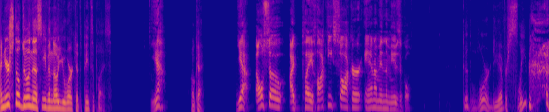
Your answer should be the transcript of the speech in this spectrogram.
And you're still doing this even though you work at the pizza place. Yeah. Okay. Yeah. Also, I play hockey, soccer, and I'm in the musical. Good lord, do you ever sleep?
